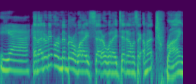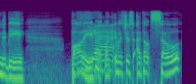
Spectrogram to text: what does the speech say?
yeah. and I don't even remember what I said or what I did, and I was like, I'm not trying to be bawdy, but like it was just I felt so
